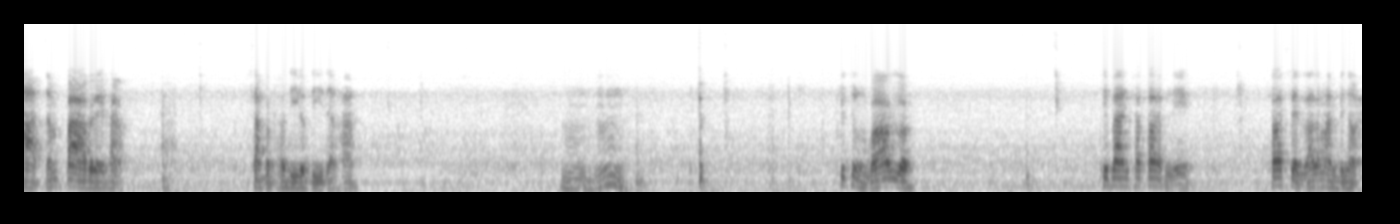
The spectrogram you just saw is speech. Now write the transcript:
าดน้ำปลาไปเลยค่ะสับแบบพอดีพอดีนะคะ อืม คิดถึงบ้านเลย ที่บ้านชอบทอดแบบนี้ทอดเสร็จแล้วน้ำมันไปหน่อย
